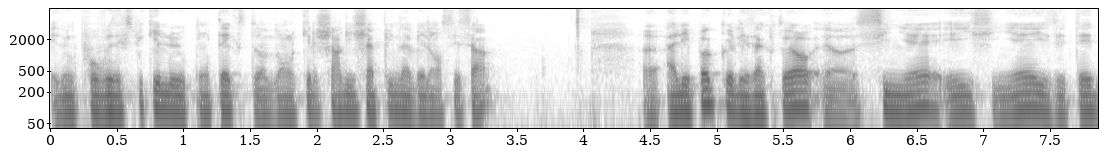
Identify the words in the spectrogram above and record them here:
Et donc, pour vous expliquer le contexte dans, lequel Charlie Chaplin avait lancé ça, euh, à l'époque, les acteurs euh, signaient et ils signaient, ils étaient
